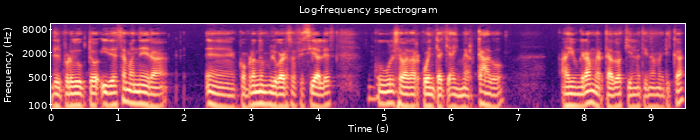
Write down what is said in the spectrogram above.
del producto y de esa manera, eh, comprando en lugares oficiales, Google se va a dar cuenta que hay mercado, hay un gran mercado aquí en Latinoamérica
